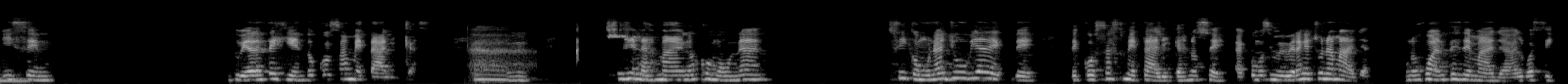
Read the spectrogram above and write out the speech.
y Mm. Se estuvieran tejiendo cosas metálicas. Mm, En las manos como una, sí, como una lluvia de, de, de cosas metálicas, no sé, como si me hubieran hecho una malla, unos guantes de malla, algo así.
